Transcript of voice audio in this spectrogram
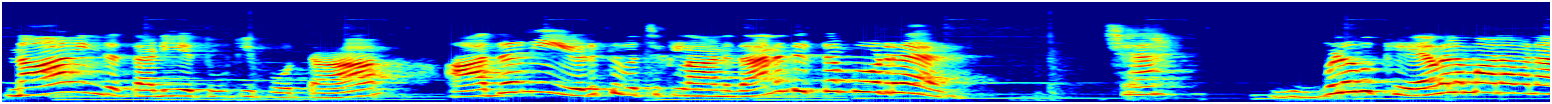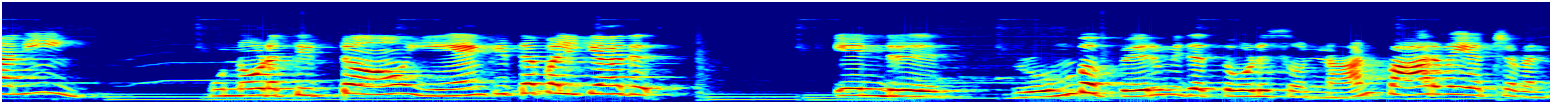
நான் இந்த தடியை தூக்கி போட்டா அதை நீ எடுத்து வச்சுக்கலான்னு தானே திட்டம் போடுற? ச்சே இவ்வளவு கேவலமானவனா நீ? உன்னோட திட்டம் என்கிட்ட பலிக்காது என்று ரொம்ப பெருமிதத்தோடு சொன்னான் பார்வையற்றவன்.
